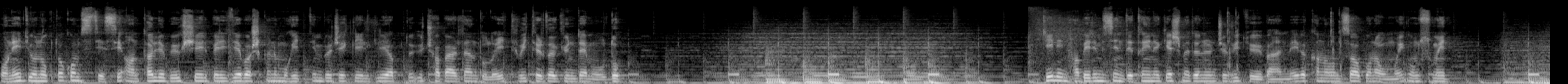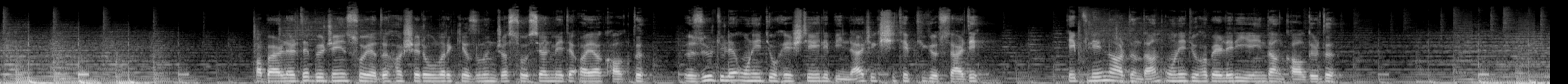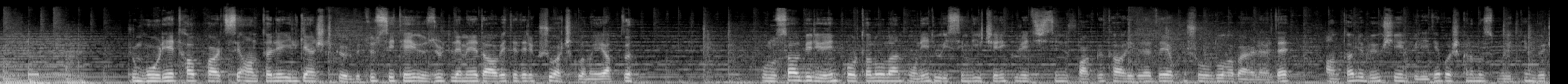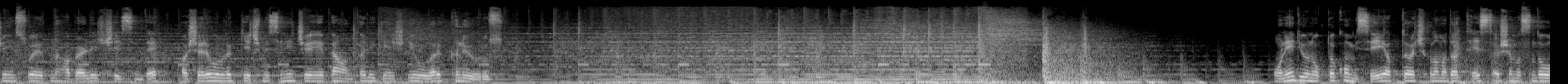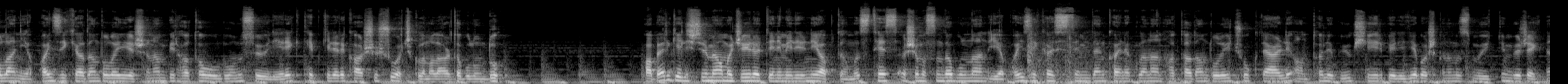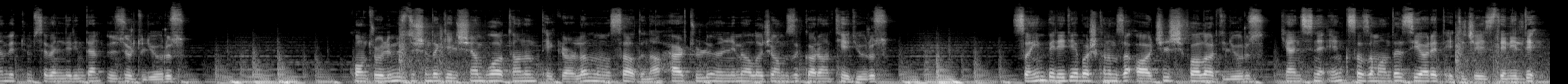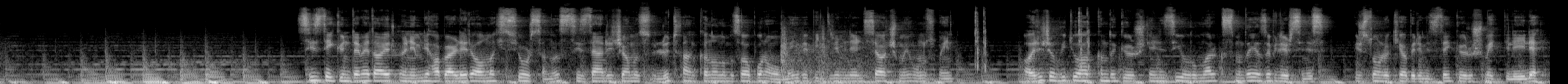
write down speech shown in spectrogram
Onedio.com sitesi Antalya Büyükşehir Belediye Başkanı Muhittin Böcek'le ilgili yaptığı 3 haberden dolayı Twitter'da gündem oldu. Gelin haberimizin detayına geçmeden önce videoyu beğenmeyi ve kanalımıza abone olmayı unutmayın. Haberlerde böceğin soyadı haşere olarak yazılınca sosyal medya ayağa kalktı. Özür dile Onedio hashtag ile binlerce kişi tepki gösterdi. Tepkilerin ardından Onedio haberleri yayından kaldırdı. Cumhuriyet Halk Partisi Antalya İl Gençlik Örgütü siteye özür dilemeye davet ederek şu açıklamayı yaptı. Ulusal bir yayın portalı olan Onedio isimli içerik üreticisinin farklı tarihlerde yapmış olduğu haberlerde Antalya Büyükşehir Belediye Başkanımız Muhittin Böceğin soyadını haberler içerisinde haşere olarak geçmesini CHP Antalya Gençliği olarak kınıyoruz. Onedio.com ise yaptığı açıklamada test aşamasında olan yapay zekadan dolayı yaşanan bir hata olduğunu söyleyerek tepkilere karşı şu açıklamalarda bulundu. Haber geliştirme amacıyla denemelerini yaptığımız test aşamasında bulunan yapay zeka sisteminden kaynaklanan hatadan dolayı çok değerli Antalya Büyükşehir Belediye Başkanımız Muhittin Böcek'ten ve tüm sevenlerinden özür diliyoruz. Kontrolümüz dışında gelişen bu hatanın tekrarlanmaması adına her türlü önlemi alacağımızı garanti ediyoruz. Sayın Belediye Başkanımıza acil şifalar diliyoruz. Kendisine en kısa zamanda ziyaret edeceğiz denildi. Siz de gündeme dair önemli haberleri almak istiyorsanız sizden ricamız lütfen kanalımıza abone olmayı ve bildirimlerinizi açmayı unutmayın. Ayrıca video hakkında görüşlerinizi yorumlar kısmında yazabilirsiniz. Bir sonraki haberimizde görüşmek dileğiyle.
